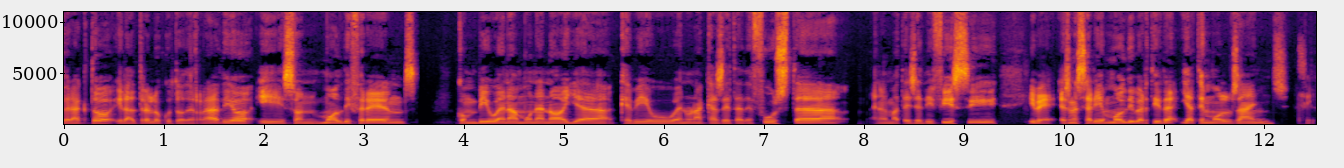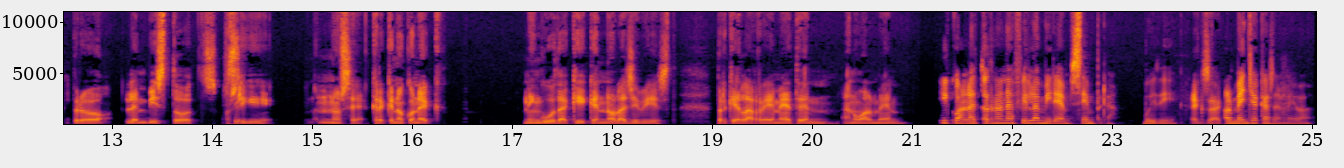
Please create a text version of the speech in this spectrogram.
per actor i l'altre locutor de ràdio, i són molt diferents, conviuen amb una noia que viu en una caseta de fusta, en el mateix edifici, i bé, és una sèrie molt divertida, ja té molts anys, Sí. però l'hem vist tots, o Sí. sigui, no sé, crec que no conec ningú d'aquí que no l'hagi vist, perquè la reemeten anualment. I quan la tornen a fer la mirem sempre, vull dir, Exacte. almenys a casa meva.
